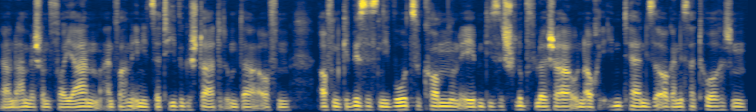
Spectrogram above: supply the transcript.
Ja, und da haben wir schon vor Jahren einfach eine Initiative gestartet, um da auf ein, auf ein gewisses Niveau zu kommen und eben diese Schlupflöcher und auch intern diese organisatorischen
